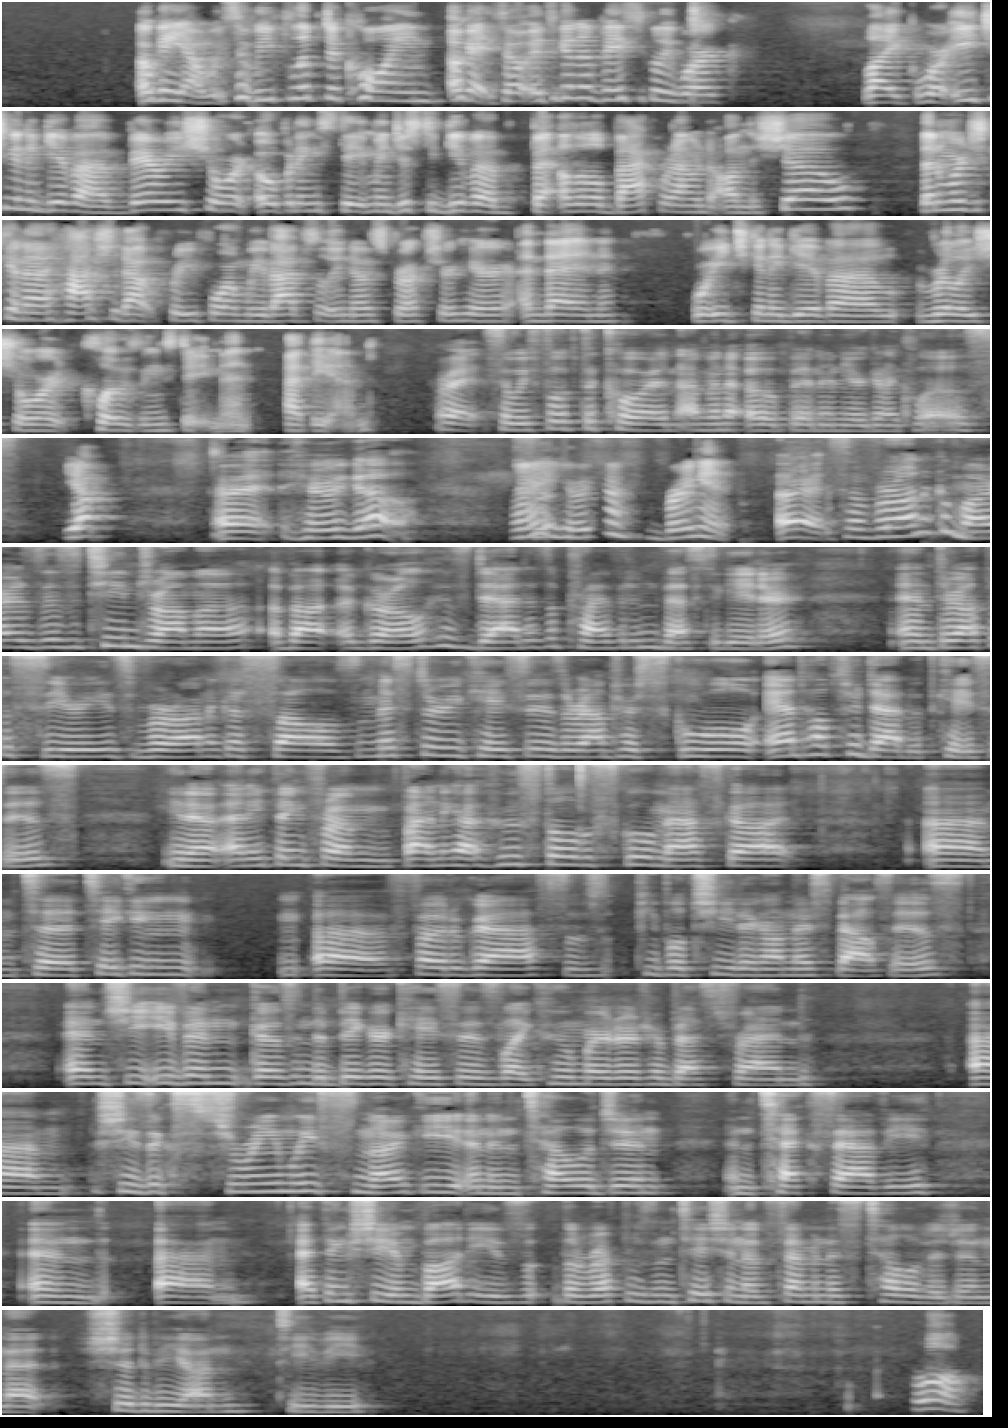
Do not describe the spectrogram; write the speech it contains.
Okay, yeah. So we flipped a coin. Okay, so it's gonna basically work. Like we're each gonna give a very short opening statement just to give a, a little background on the show. Then we're just gonna hash it out free form. We have absolutely no structure here, and then we're each gonna give a really short closing statement at the end. All right, so we flipped a coin. I'm going to open and you're going to close. Yep. All right, here we go. All right, here we go. Bring it. All right, so Veronica Mars is a teen drama about a girl whose dad is a private investigator. And throughout the series, Veronica solves mystery cases around her school and helps her dad with cases. You know, anything from finding out who stole the school mascot um, to taking uh, photographs of people cheating on their spouses. And she even goes into bigger cases like who murdered her best friend. Um, she's extremely snarky and intelligent and tech savvy, and um, I think she embodies the representation of feminist television that should be on TV. Cool.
